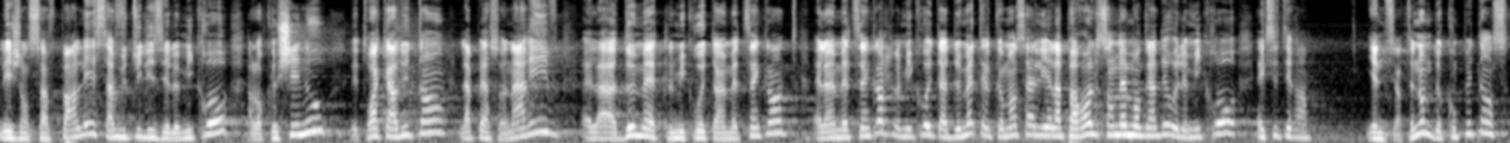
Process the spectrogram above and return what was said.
les gens savent parler, savent utiliser le micro, alors que chez nous, les trois quarts du temps, la personne arrive, elle a 2 mètres, le micro est à 1 mètre 50, elle a 1 mètre 50, le micro est à 2 mètres, elle commence à lire la parole sans même regarder où est le micro, etc. Il y a un certain nombre de compétences.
